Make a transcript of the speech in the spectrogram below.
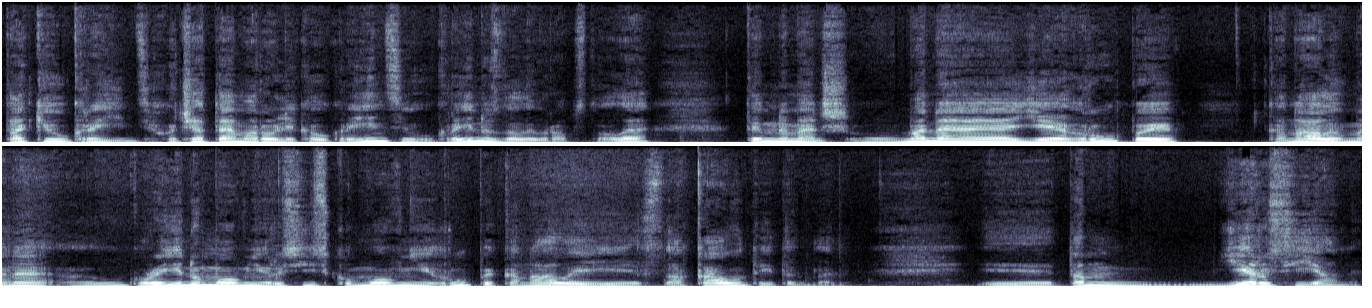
так і українці. Хоча тема роліка українців, Україну здали в рабство. Але тим не менш, в мене є групи, канали, в мене україномовні, російськомовні групи, канали, аккаунти і так далі. І там є росіяни,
